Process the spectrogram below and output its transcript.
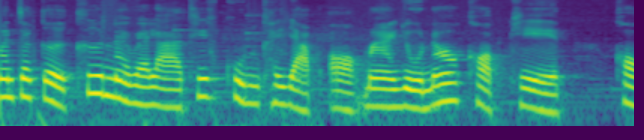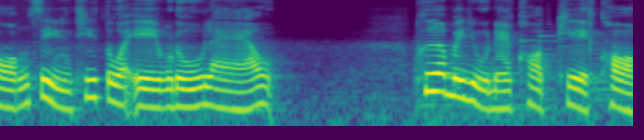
มันจะเกิดขึ้นในเวลาที่คุณขยับออกมาอยู่นอกขอบเขต ของสิ่งที่ตัวเองรู้แล้ว เพื่อมาอยู่ในขอบเขตของ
